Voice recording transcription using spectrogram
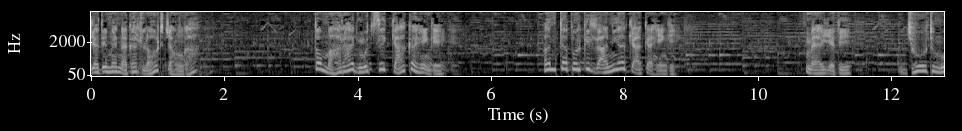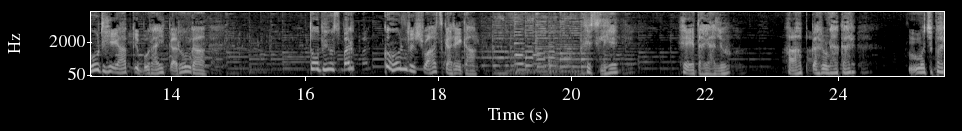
यदि मैं नगर लौट जाऊँगा तो महाराज मुझसे क्या कहेंगे? अंतपुर की रानियाँ क्या कहेंगी? मैं यदि झूठ मूठ ही आपकी बुराई करूँगा तो भी उस पर कौन विश्वास करेगा? इसलिए, हे दयालु, आप करुणा कर मुझ पर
